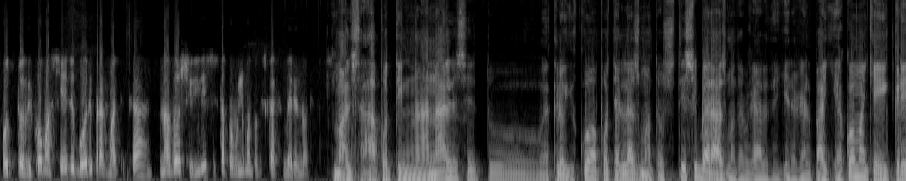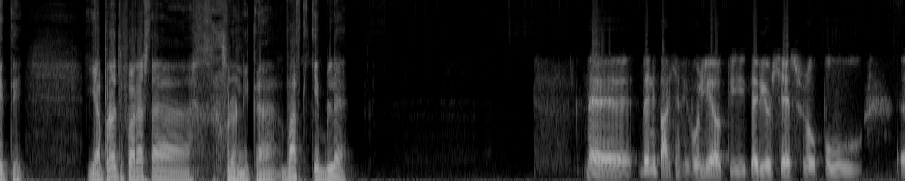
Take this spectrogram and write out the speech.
ότι το δικό μας σχέδιο μπορεί πραγματικά να δώσει λύσεις στα προβλήματα της καθημερινότητας. Μάλιστα. Από την ανάλυση του εκλογικού αποτελέσματος, τι συμπεράσματα βγάλετε κύριε Καλπάκη. Ακόμα και η Κρήτη για πρώτη φορά στα χρονικά βάφτηκε μπλε. Ναι, δεν υπάρχει αμφιβολία ότι οι περιοχές όπου ε,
